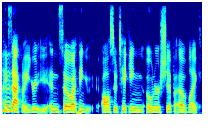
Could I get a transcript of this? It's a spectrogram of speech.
exactly. You're and so i think also taking ownership of like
